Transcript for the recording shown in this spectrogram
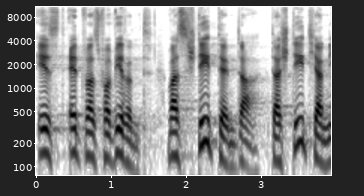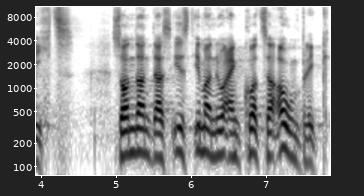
ist etwas verwirrend. Was steht denn da? Da steht ja nichts, sondern das ist immer nur ein kurzer Augenblick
